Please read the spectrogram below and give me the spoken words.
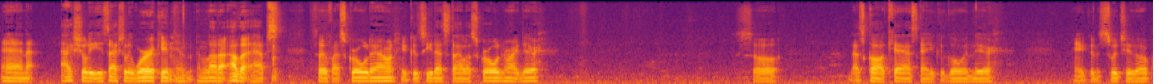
and actually it's actually working in, in a lot of other apps so if I scroll down, you can see that style of scrolling right there. So that's called cask and you could go in there and you can switch it up.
